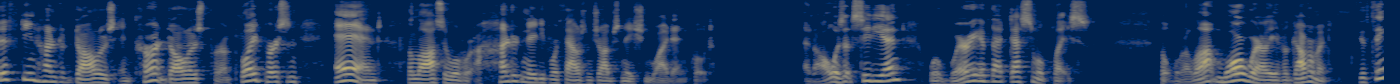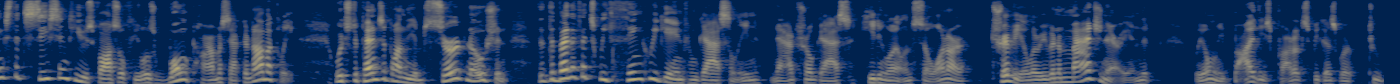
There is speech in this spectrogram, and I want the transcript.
$1,500 in current dollars per employed person and the loss of over 184,000 jobs nationwide, end quote. And always at CDN, we're wary of that decimal place. But we're a lot more wary of a government that thinks that ceasing to use fossil fuels won't harm us economically, which depends upon the absurd notion that the benefits we think we gain from gasoline, natural gas, heating oil, and so on are trivial or even imaginary, and that we only buy these products because we're too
